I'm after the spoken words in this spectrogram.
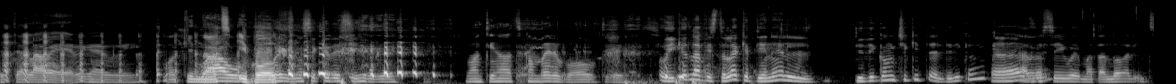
Vete a la verga, güey. Monkey Nuts Wow, y Bolt. güey, no sé qué decir, güey. Monkey Nuts Combat Evolved, güey. ¿Ubicas la pistola que tiene el Diddy Kong chiquito? ¿El Diddy Kong? Ah, Algo sí. así, güey, matando aliens.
